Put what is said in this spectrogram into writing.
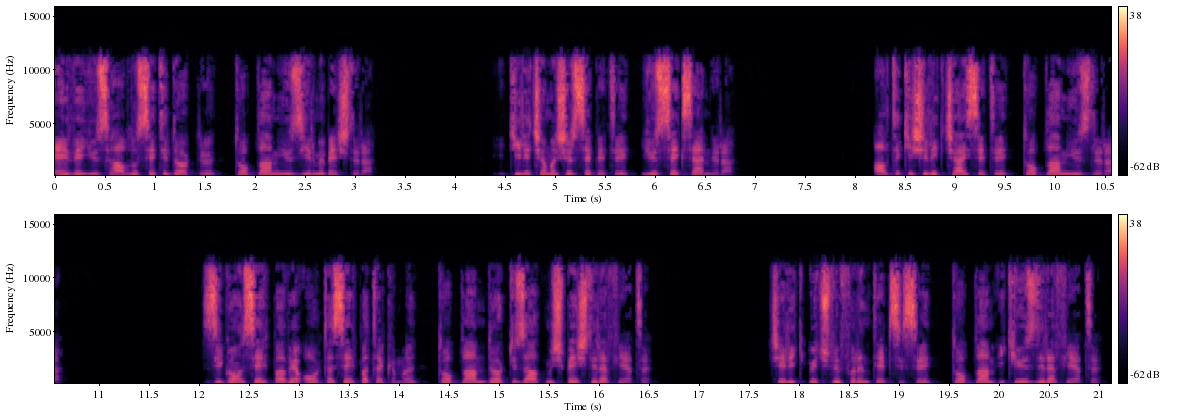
Ev ve yüz havlu seti dörtlü, toplam 125 lira. İkili çamaşır sepeti, 180 lira. 6 kişilik çay seti, toplam 100 lira. Zigon sehpa ve orta sehpa takımı, toplam 465 lira fiyatı. Çelik üçlü fırın tepsisi, toplam 200 lira fiyatı.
